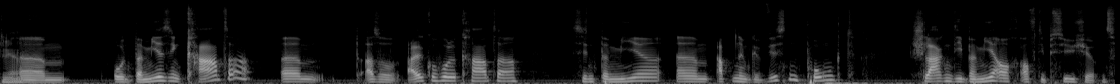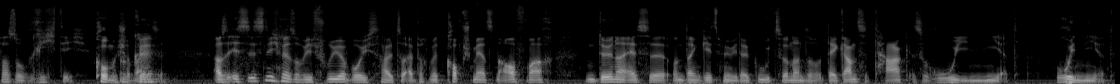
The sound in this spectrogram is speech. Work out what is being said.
Ja. Ähm, und bei mir sind Kater, ähm, also Alkoholkater, sind bei mir ähm, ab einem gewissen Punkt schlagen die bei mir auch auf die Psyche. Und zwar so richtig, komischerweise. Okay. Also es ist nicht mehr so wie früher, wo ich halt so einfach mit Kopfschmerzen aufwach, einen Döner esse und dann geht es mir wieder gut, sondern so der ganze Tag ist ruiniert. Ruiniert.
